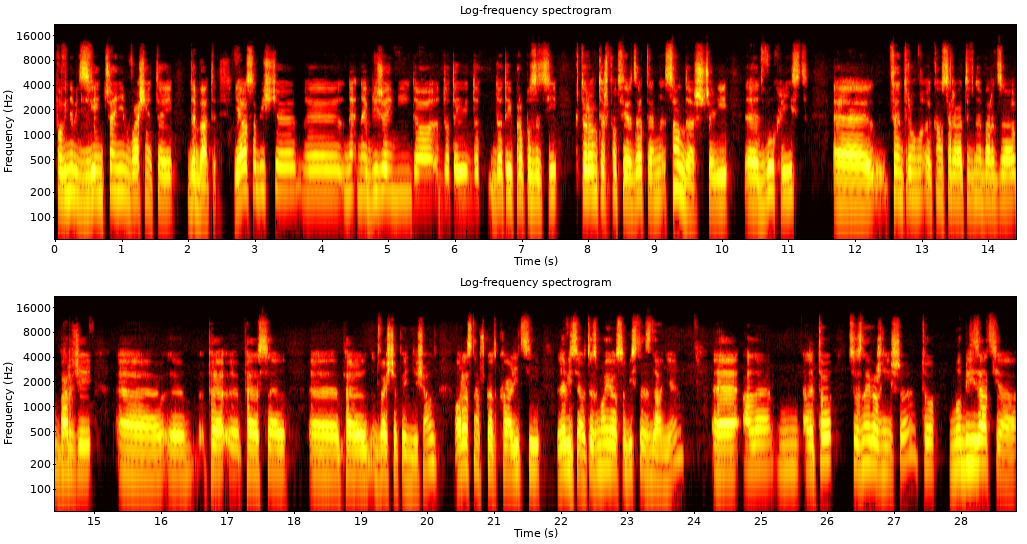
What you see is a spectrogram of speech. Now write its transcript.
powinny być zwieńczeniem właśnie tej debaty. Ja osobiście e, najbliżej mi do, do, tej, do, do tej propozycji, którą też potwierdza ten sondaż, czyli e, dwóch list, centrum konserwatywne bardzo bardziej PSL PL 2050 oraz na przykład koalicji lewicy, ale to jest moje osobiste zdanie, E, ale, mm, ale to, co jest najważniejsze, to mobilizacja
